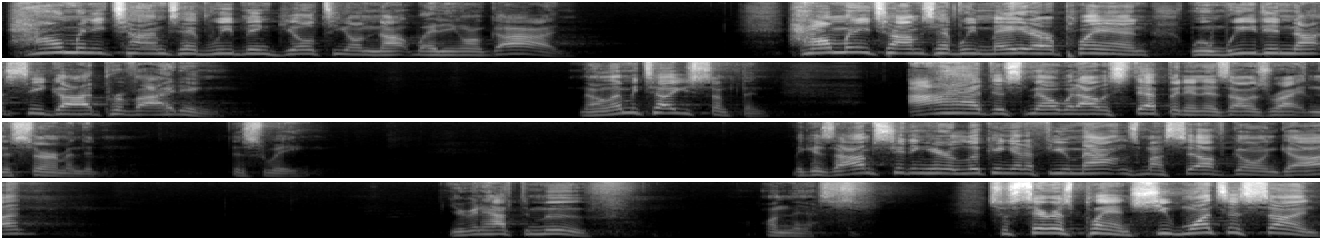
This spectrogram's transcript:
How many times have we been guilty on not waiting on God? How many times have we made our plan when we did not see God providing? Now, let me tell you something. I had to smell what I was stepping in as I was writing the sermon this week. Because I'm sitting here looking at a few mountains myself, going, God, you're gonna have to move on this. So Sarah's plan, she wants a son.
